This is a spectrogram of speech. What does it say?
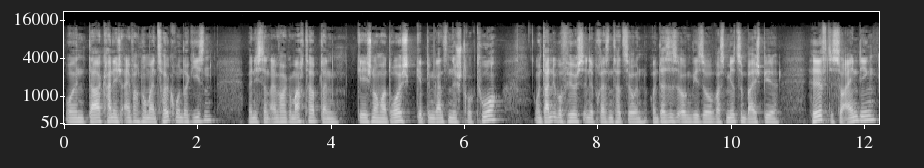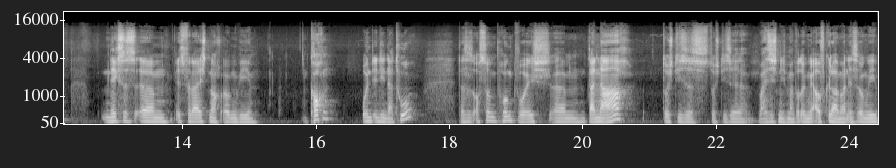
und da kann ich einfach nur mein Zeug runtergießen. Wenn ich es dann einfach gemacht habe, dann gehe ich nochmal durch, gebe dem Ganzen eine Struktur und dann überführe ich es in eine Präsentation. Und das ist irgendwie so, was mir zum Beispiel hilft, ist so ein Ding. Nächstes ähm, ist vielleicht noch irgendwie Kochen und in die Natur. Das ist auch so ein Punkt, wo ich ähm, danach durch dieses, durch diese, weiß ich nicht, man wird irgendwie aufgeladen, man ist irgendwie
